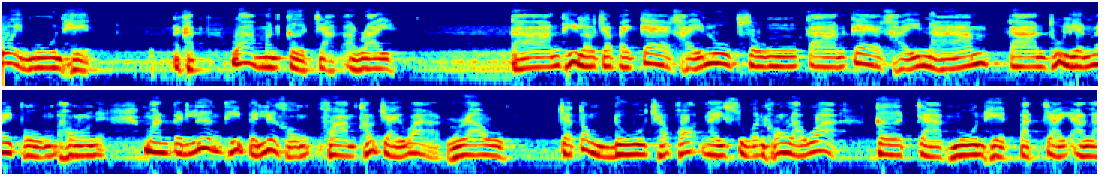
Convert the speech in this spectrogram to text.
ด้วยมูลเหตุนะครับ ว่ามันเกิดจากอะไร การที่เราจะไปแก้ไขรูปทรง การแก้ไขหนามการทุเรียนไม่โป่งพองเนี่ยมันเป็นเรื่องที่เป็นเรื่องของความเข้าใจว่าเราจะต้องดูเฉพาะในส่วนของเราว่า เกิดจากมูลเหตุปัจจัยอะไร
